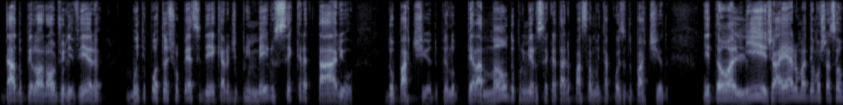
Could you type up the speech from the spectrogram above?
dado pelo Harold de Oliveira, muito importante para o PSD, que era de primeiro secretário do partido. Pelo, pela mão do primeiro secretário passa muita coisa do partido. Então ali já era uma demonstração.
